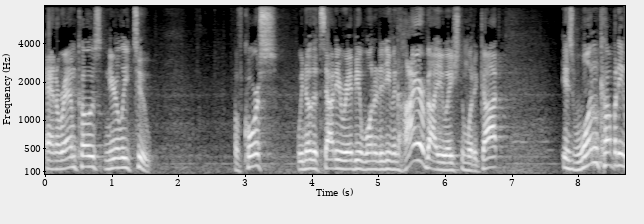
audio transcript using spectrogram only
and Aramco's nearly two. Of course, we know that Saudi Arabia wanted an even higher valuation than what it got. Is one company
